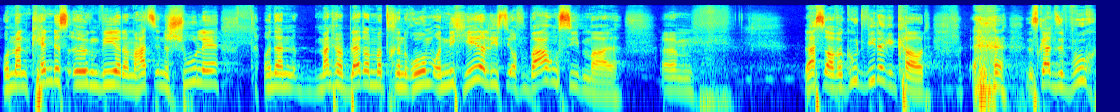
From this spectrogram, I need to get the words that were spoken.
und man kennt es irgendwie oder man hat es in der Schule und dann manchmal blättert man drin rum und nicht jeder liest die Offenbarung siebenmal. Ähm, das ist aber gut wiedergekaut, das ganze Buch,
